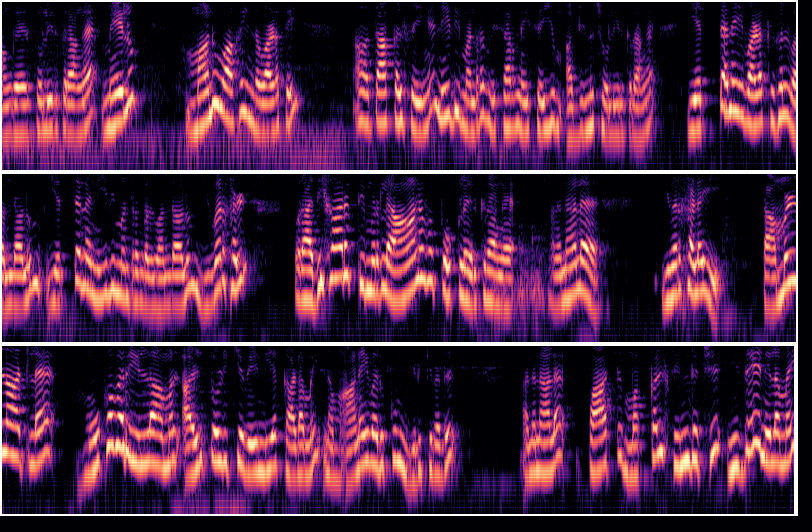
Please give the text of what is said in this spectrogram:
அங்கே சொல்லியிருக்கிறாங்க. மேலும் மனுவாக இந்த வழக்கை தாக்கல் செய்யுங்க. நீதிமன்றம் விசாரணை செய்யும் அப்படின்னு சொல்லியிருக்கிறாங்க. எத்தனை வழக்குகள் வந்தாலும் எத்தனை நீதிமன்றங்கள் வந்தாலும் இவர்கள் ஒரு அதிகார திமிரில் ஆணவ போக்கில் இருக்கிறாங்க. அதனால் இவர்களை தமிழ்நாட்டில் முகவர் இல்லாமல் அழித்தொழிக்க வேண்டிய கடமை நம் அனைவருக்கும் இருக்கிறது. அதனால் பார்த்து மக்கள் சிந்திச்சு இதே நிலைமை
